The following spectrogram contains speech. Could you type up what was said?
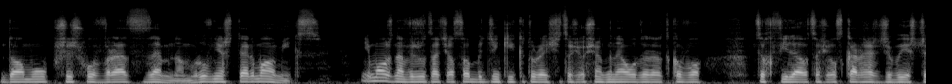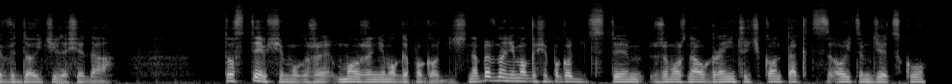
domu przyszło wraz ze mną, również Thermomix. Nie można wyrzucać osoby, dzięki której się coś osiągnęło, dodatkowo co chwilę o coś oskarżać, żeby jeszcze wydoić ile się da. To z tym się może, może nie mogę pogodzić. Na pewno nie mogę się pogodzić z tym, że można ograniczyć kontakt z ojcem dziecku,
